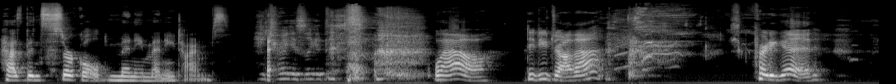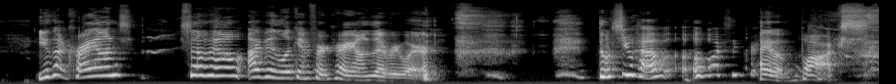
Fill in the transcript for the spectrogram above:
has been circled many, many times. hey, Triggus, look at this. Wow. Did you draw that? it's pretty good. You got crayons? Somehow? I've been looking for crayons everywhere. Don't you have a box of crayons? I have a box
